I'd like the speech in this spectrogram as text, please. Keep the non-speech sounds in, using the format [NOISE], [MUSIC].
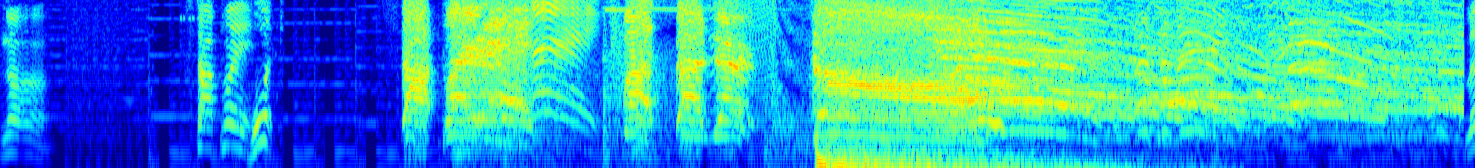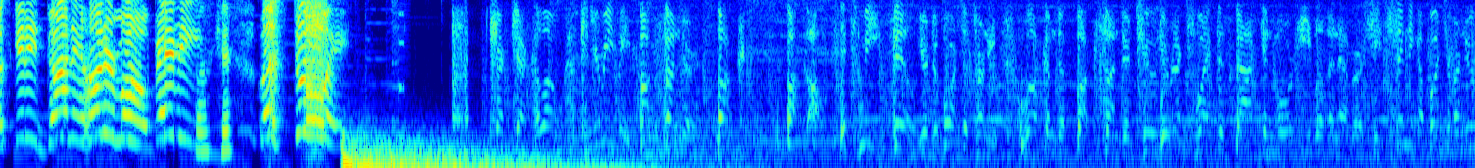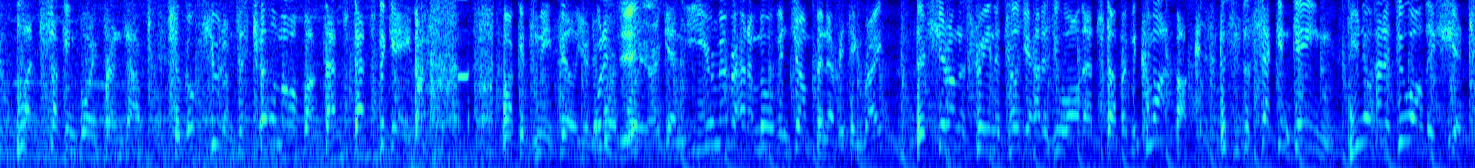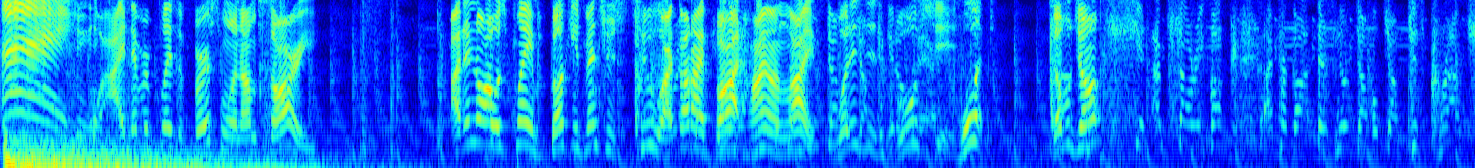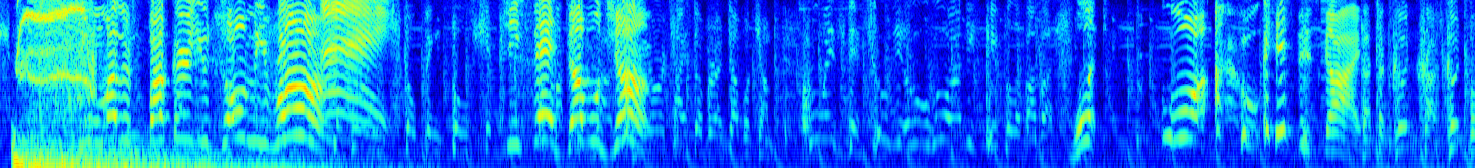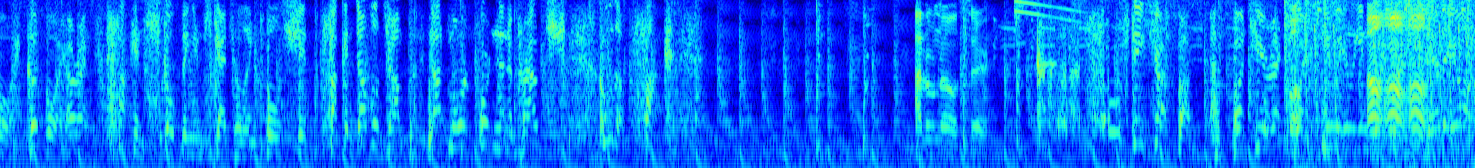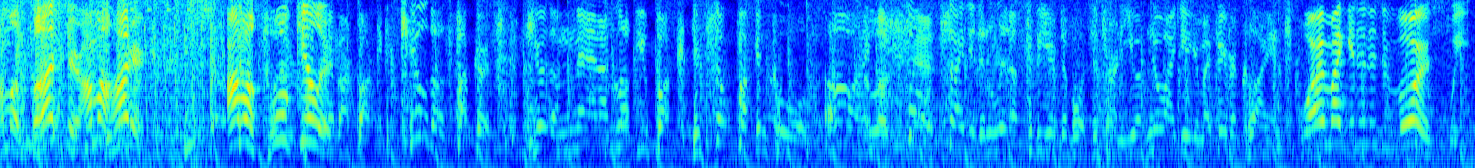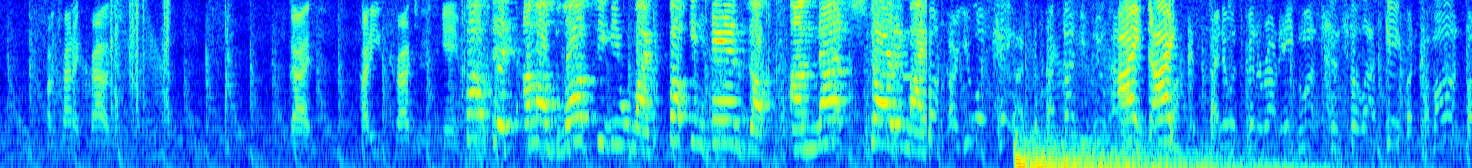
Nuh-uh. Stop playing. What? Stop playing! Hey! Fuck Thunder! [LAUGHS] Let's get it done in Hunter mode, baby! Okay. Let's do it! Buck. That's that's the game. Buck, it's me, Phil, your What divorce is this? lawyer again. You remember how to move and jump and everything, right? There's shit on the screen that tells you how to do all that stuff. I mean, come on, Buck. This is the second game. You know how to do all this shit. Hey! [LAUGHS] I never played the first one, I'm sorry. I didn't know I was playing Buck Adventures 2. I thought I bought High on Life. What is this bullshit? What? Double jump? Shit, I'm sorry, Buck. I forgot there's no double jump. Just He said double jump! Prioritized over a double jump. Who is this? Who, who, who are these people above us? What? Who, is this guy? That's a good crouch. Good boy. Good boy. All right. Fucking scoping and scheduling bullshit. Fucking double jump. Not more important than a crouch. Who the fuck? I don't know, sir. Stay sharp, Buck. A bunch of your ex-wife's new alien Uh, uh, uh. boyfriends. There they are. I'm a buster. I'm a hunter. I'm a full killer. You, Buck. You're so fucking cool. Oh, I'm love you, so man. excited and lit up to be your divorce attorney. You have no idea. You're my favorite client. Why am I getting a divorce? Wait, I'm trying to crouch. Guys, how do you crouch in this game? Fuck this! I'm on Blog TV with my fucking hands up. I'm not starting my. Buck, are you okay? I, I thought you knew how I- to do I- I know it's been around eight months since the last game, but come on, Buck.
